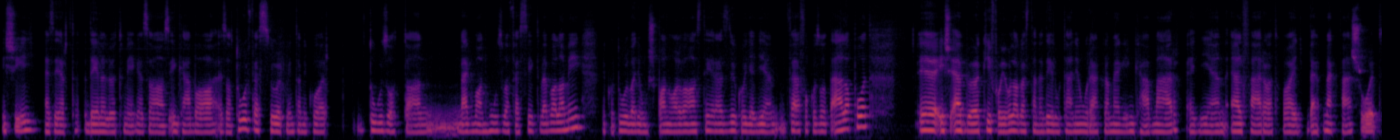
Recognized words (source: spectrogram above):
és így ezért délelőtt még ez az inkább a, ez a túlfeszült, mint amikor túlzottan meg van húzva, feszítve valami, mikor túl vagyunk spanolva, azt érezzük, hogy egy ilyen felfokozott állapot, és ebből kifolyólag aztán a délutáni órákra meg inkább már egy ilyen elfáradt vagy be, megfásult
